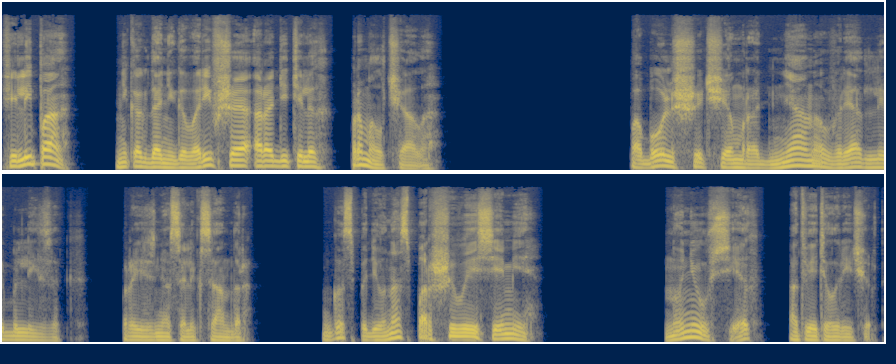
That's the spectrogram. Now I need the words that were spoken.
Филиппа, никогда не говорившая о родителях, промолчала. «Побольше, чем родня, но вряд ли близок», — произнес Александр. «Господи, у нас паршивые семьи». «Но не у всех», — ответил Ричард.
